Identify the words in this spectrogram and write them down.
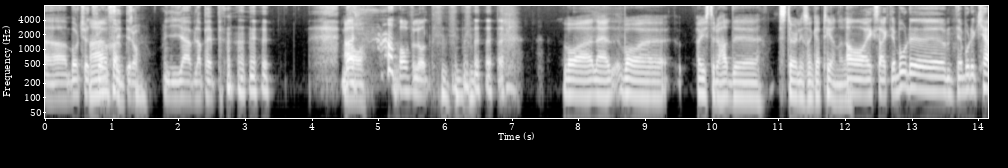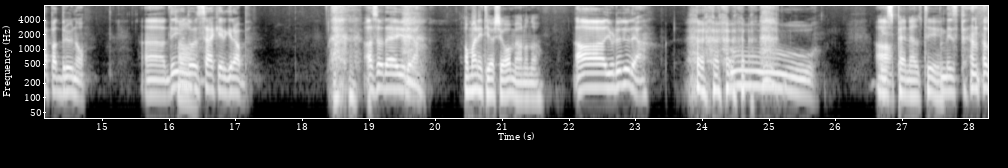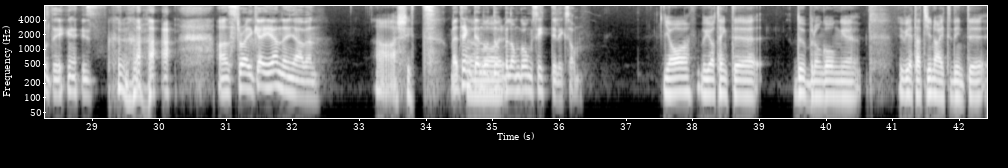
Uh, bortsett Nej, från skönt. City då. En jävla pepp. Men, Ja, ja, förlåt. Vad, nej, vad, ja just det, du hade Sterling som kapten eller? Ja, exakt. Jag borde, jag borde cappat Bruno. Eh, det är ju Ja. ändå en säker grabb. Alltså det är ju det. Om man inte gör sig av med honom då? Ja, gjorde du det? Ooh. Miss penalty. Miss penalty. Han strikade igen den jäveln. Ah, shit. Men jag tänkte ändå var- dubbelomgång City liksom. Ja, men jag tänkte dubbelomgång. eh, Vi vet att United inte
